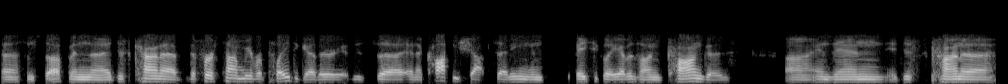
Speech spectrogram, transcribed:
uh, some stuff, and uh, just kind of the first time we ever played together, it was uh, in a coffee shop setting, and basically I was on congas, uh, and then it just kind of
